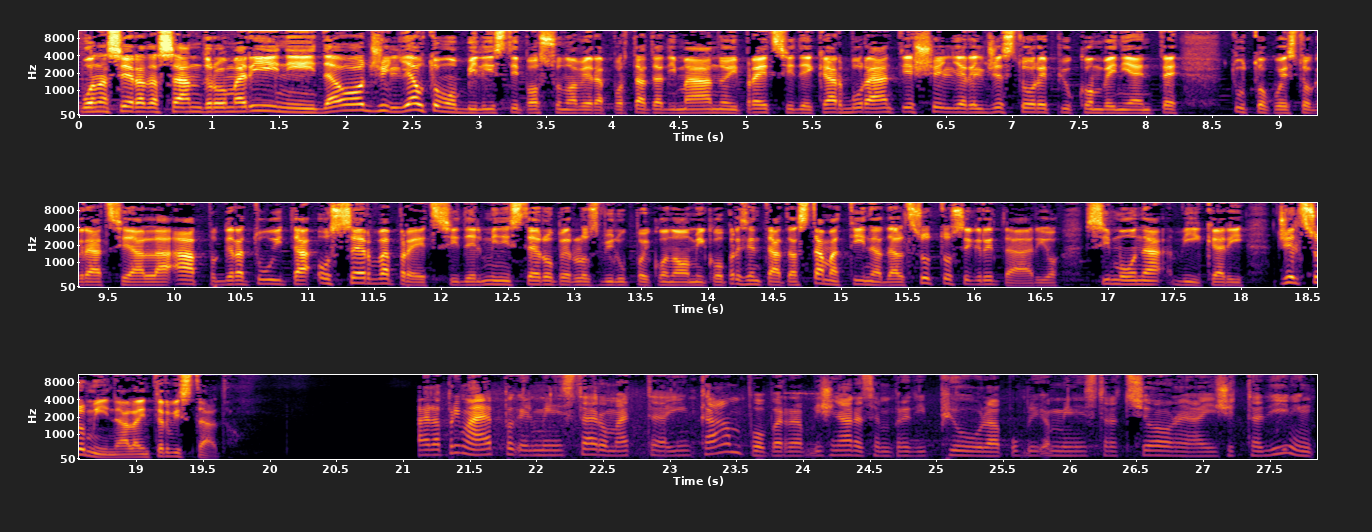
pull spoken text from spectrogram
Buonasera da Sandro Marini. Da oggi gli automobilisti possono avere a portata di mano i prezzi dei carburanti e scegliere il gestore più conveniente. Tutto questo grazie alla app gratuita Osserva Prezzi del Ministero per lo Sviluppo Economico, presentata stamattina dal sottosegretario Simona Vicari. Gelsomina l'ha intervistato. È la prima app che il Ministero mette in campo per avvicinare sempre di più la pubblica amministrazione ai cittadini, in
